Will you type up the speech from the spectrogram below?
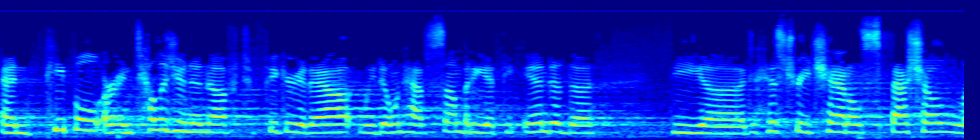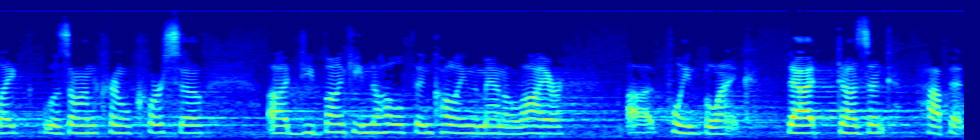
and people are intelligent enough to figure it out. We don't have somebody at the end of the, the uh, History Channel special, like was on Colonel Corso, uh, debunking the whole thing, calling the man a liar, uh, point blank. That doesn't happen,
